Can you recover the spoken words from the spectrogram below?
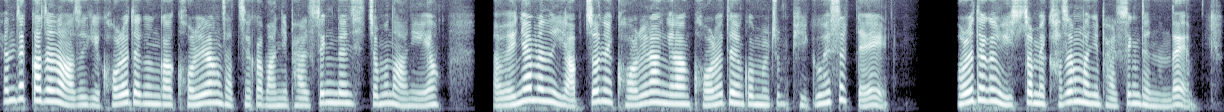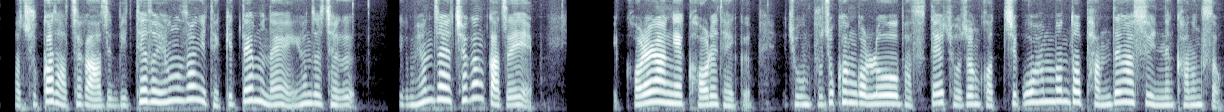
현재까지는 아직 이 거래 대금과 거래량 자체가 많이 발생된 시점은 아니에요. 아, 왜냐하면 이 앞전에 거래량이랑 거래 대금을 좀 비교했을 때 거래대금이 이 시점에 가장 많이 발생됐는데 주가 자체가 아직 밑에서 형성이 됐기 때문에 현재 제 지금 현재 최근까지 거래량의 거래 대금 조금 부족한 걸로 봤을 때 조정 거치고 한 번 더 반등할 수 있는 가능성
